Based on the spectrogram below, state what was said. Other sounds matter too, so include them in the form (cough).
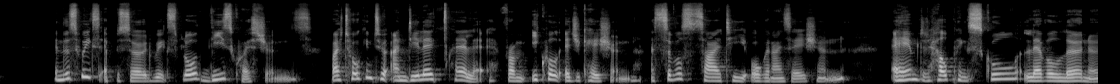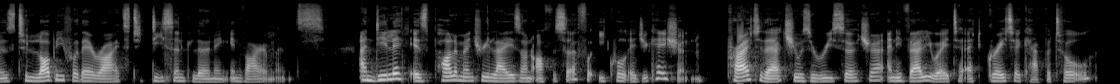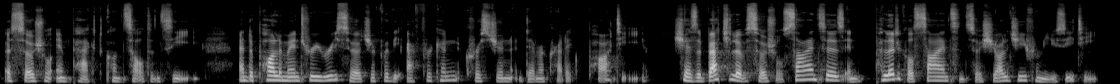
In this week's episode, we explore these questions by talking to Andile Cele from Equal Education, a civil society organization aimed at helping school level learners to lobby for their rights to decent learning environments. Andile is Parliamentary Liaison Officer for Equal Education. Prior to that, she was a researcher and evaluator at Greater Capital, a social impact consultancy, and a parliamentary researcher for the African Christian Democratic Party. She has a Bachelor of Social Sciences in Political Science and Sociology from UCT.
